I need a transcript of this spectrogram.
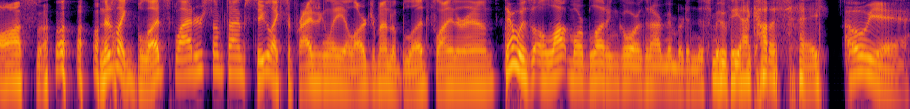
awesome. And there's like blood splatters sometimes too, like surprisingly a large amount of blood flying around. There was a lot more blood and gore than I remembered in this movie, I gotta say. oh yeah.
